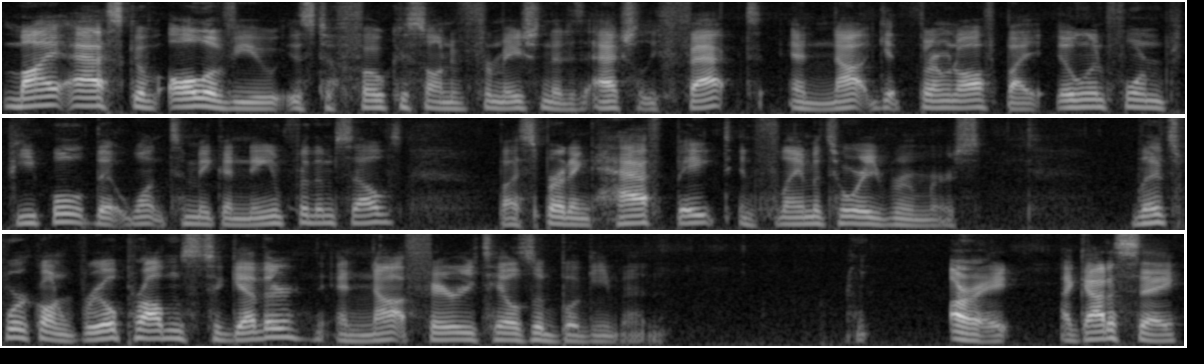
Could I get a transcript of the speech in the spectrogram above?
my ask of all of you is to focus on information that is actually fact and not get thrown off by ill-informed people that want to make a name for themselves by spreading half-baked inflammatory rumors. Let's work on real problems together and not fairy tales of boogeymen. All right, I got to say,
